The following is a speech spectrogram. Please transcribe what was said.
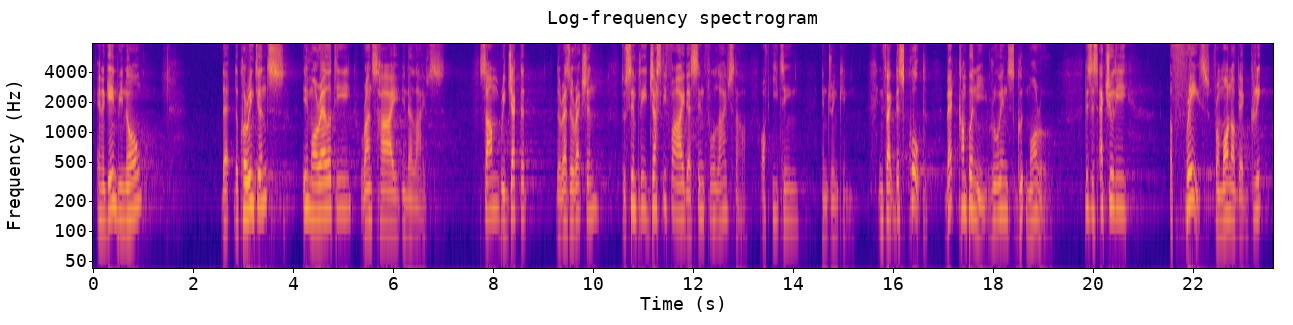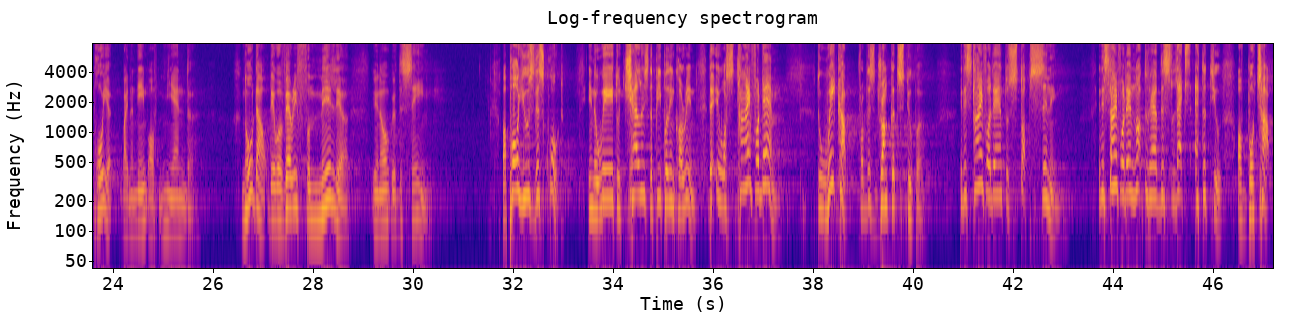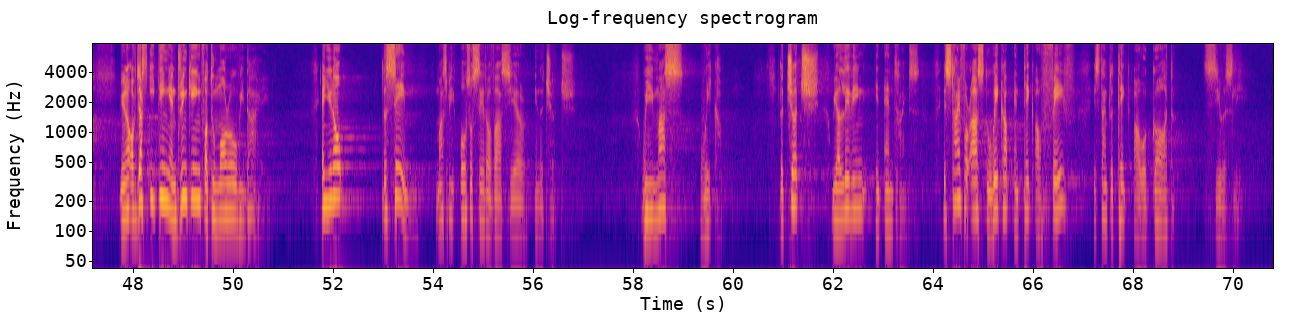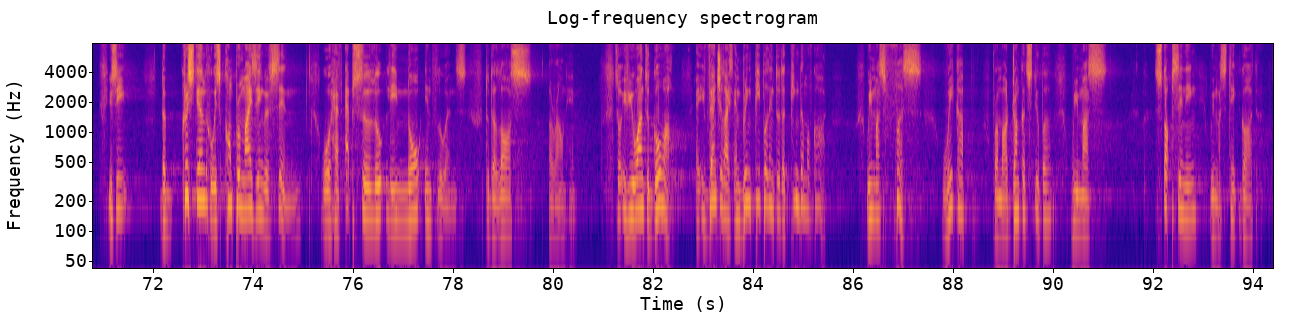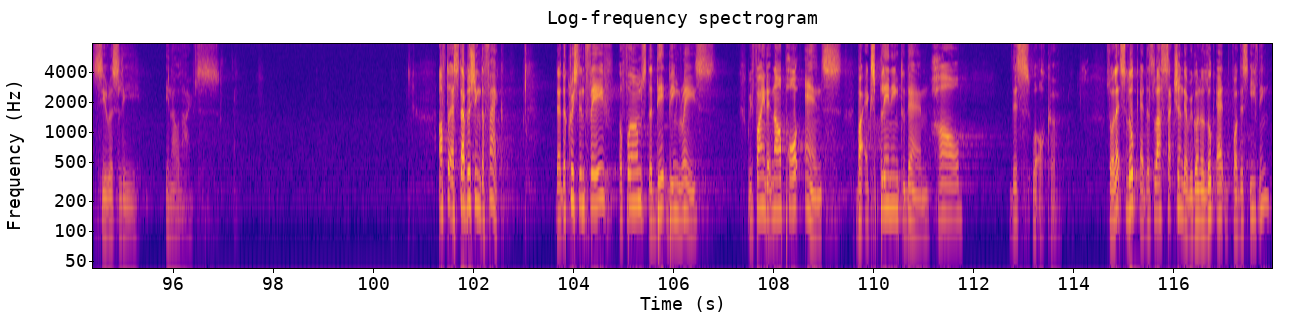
And again, we know that the Corinthians, immorality runs high in their lives. Some rejected the resurrection to simply justify their sinful lifestyle of eating and drinking. In fact, this quote, bad company ruins good moral, this is actually a phrase from one of their Greek poet by the name of Menander. No doubt they were very familiar, you know, with the saying. But Paul used this quote in a way to challenge the people in Corinth that it was time for them to wake up from this drunkard stupor. It is time for them to stop sinning. It is time for them not to have this lax attitude of bochap, you know, of just eating and drinking for tomorrow we die. And you know, the same must be also said of us here in the church. We must wake up. The church, we are living in end times. It's time for us to wake up and take our faith. It's time to take our God seriously. You see, the Christian who is compromising with sin will have absolutely no influence to the loss around him. So if you want to go out and evangelize and bring people into the kingdom of God, we must first wake up from our drunkard stupor. We must stop sinning. We must take God seriously in our lives. After establishing the fact that the Christian faith affirms the dead being raised, we find that now Paul ends by explaining to them how this will occur. So let's look at this last section that we're going to look at for this evening,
